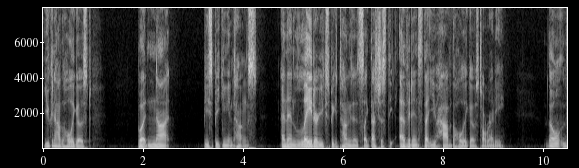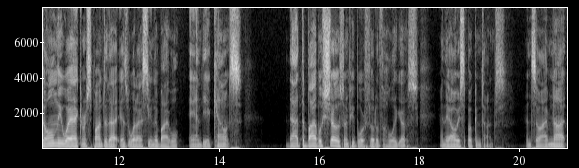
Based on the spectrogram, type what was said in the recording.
you can have the Holy Ghost but not be speaking in tongues. And then later you can speak in tongues and it's like that's just the evidence that you have the Holy Ghost already. The the only way I can respond to that is what I see in the Bible and the accounts that the Bible shows when people were filled with the Holy Ghost, and they always spoke in tongues. And so I'm not.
